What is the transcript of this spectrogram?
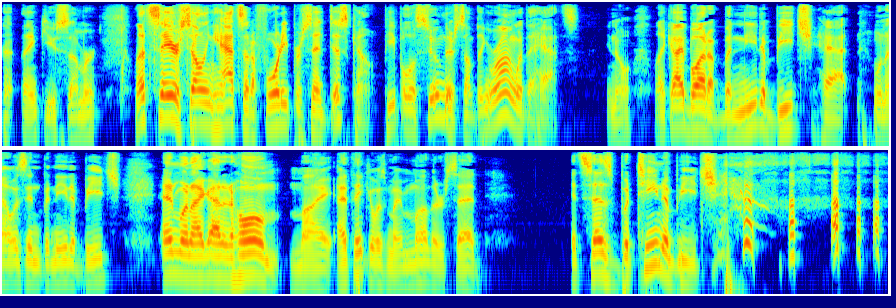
Thank you, Summer. Let's say you're selling hats at a 40% discount. People assume there's something wrong with the hats. You know, like I bought a Bonita Beach hat when I was in Bonita Beach. And when I got it home, my, I think it was my mother said, it says Batina Beach.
